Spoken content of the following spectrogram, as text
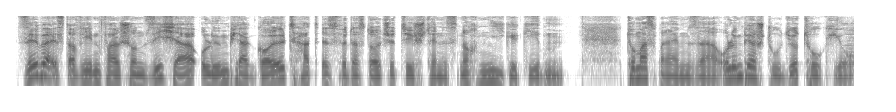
Silber ist auf jeden Fall schon sicher, Olympia Gold hat es für das deutsche Tischtennis noch nie gegeben geben. Thomas Bremser, Olympiastudio Tokio.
